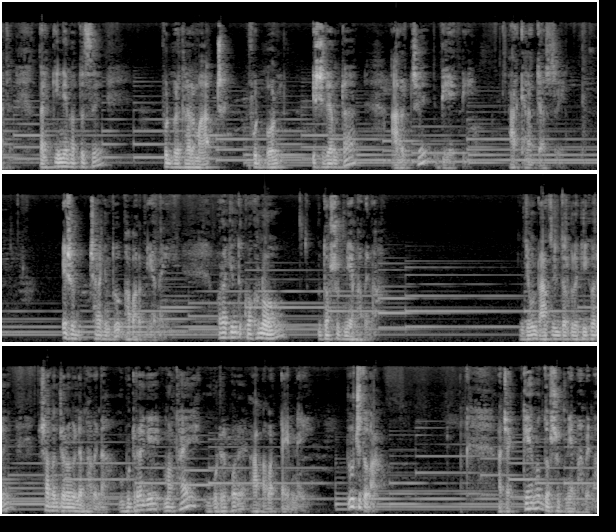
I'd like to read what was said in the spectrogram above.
আচ্ছা তাহলে কি নিয়ে ভাবতেছে? ফুটবল খেলার মাঠ, ফুটবল, স্টেডিয়ামটা আর হচ্ছে ভিআইপি আর খেলার জার্সি এসব ছাড়া কিন্তু ভাবার বিয়ে নাই। ওরা কিন্তু কখনো দর্শক নিয়ে ভাবে না। যেমন রাজনৈতিক দলগুলো কি করে? সাধারণ জনগণে ভাবে না। ভোটের আগে মাথায়, ভোটের পরে আর ভাবার টাইম নেই। উচিত না। আচ্ছা কেন দর্শক নিয়ে ভাবে না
